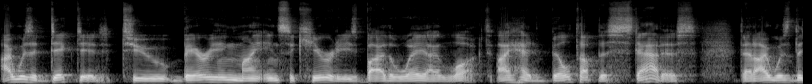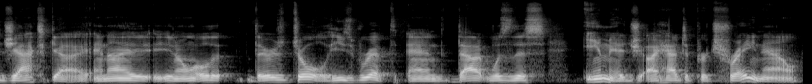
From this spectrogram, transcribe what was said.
I was addicted to burying my insecurities by the way I looked. I had built up the status that I was the jacked guy and I, you know, oh there's Joel, he's ripped and that was this image I had to portray now.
